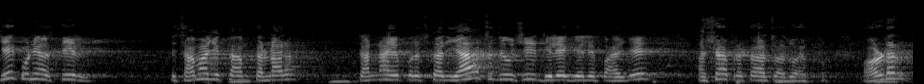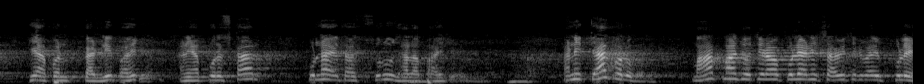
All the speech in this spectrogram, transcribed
जे कोणी असतील ते सामाजिक काम करणार त्यांना हे पुरस्कार याच दिवशी दिले गेले पाहिजे. अशा प्रकारचा जो ऑर्डर ही आपण काढली पाहिजे आणि हा पुरस्कार पुन्हा एकदा सुरू झाला पाहिजे. आणि त्याचबरोबर महात्मा ज्योतिराव फुले आणि सावित्रीबाई फुले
